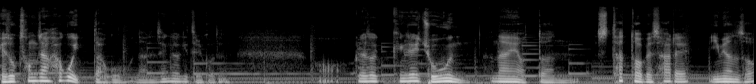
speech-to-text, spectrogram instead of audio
계속 성장하고 있다고 나는 생각이 들거든. 어, 그래서 굉장히 좋은 하나의 어떤 스타트업의 사례이면서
